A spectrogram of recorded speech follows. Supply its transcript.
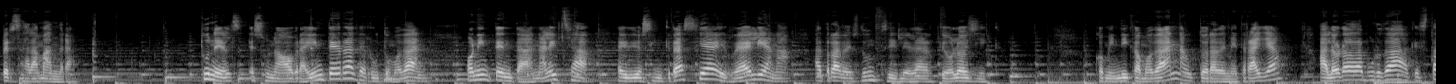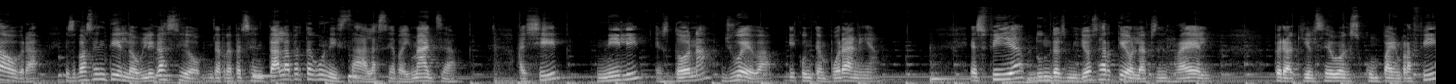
per Salamandra. Túnels és una obra íntegra de Ruth Modan, on intenta analitzar la idiosincràsia israeliana a través d'un thriller arqueològic. Com indica Modan, autora de Metralla, a l'hora d'abordar aquesta obra es va sentir l'obligació de representar la protagonista a la seva imatge. Així, Nili és dona, jueva i contemporània. És filla d'un dels millors arqueòlegs d'Israel, però aquí el seu excompany Rafí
